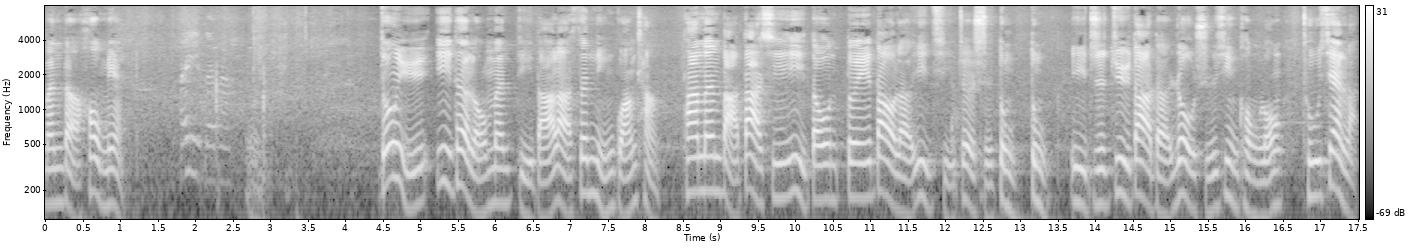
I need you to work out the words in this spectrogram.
们的后面。可以跟他。终于，异特龙们抵达了森林广场。他们把大蜥蜴都堆到了一起。这时，咚咚，一只巨大的肉食性恐龙出现了。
